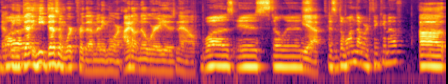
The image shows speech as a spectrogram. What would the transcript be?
No, he, do, he doesn't work for them anymore. I don't know where he is now. Was, is, still is. Yeah. Is it the one that we're thinking of? Uh,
